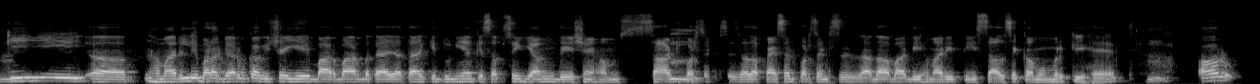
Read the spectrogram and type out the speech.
कि आ, हमारे लिए बड़ा गर्व का विषय ये बार बार बताया जाता है कि दुनिया के सबसे यंग देश हैं हम 60 हम्म। परसेंट से ज़्यादा पैंसठ परसेंट से ज़्यादा आबादी हमारी 30 साल से कम उम्र की है हम्म। और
